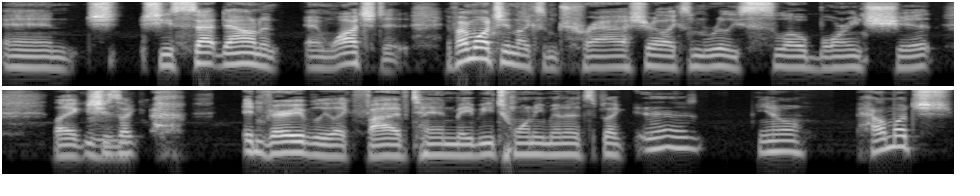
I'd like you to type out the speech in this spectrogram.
and she she's sat down and and watched it. If I'm watching like some trash or like some really slow, boring shit, like she's Mhm. like invariably like five, ten, maybe 20 minutes, like, eh, you know, how much,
